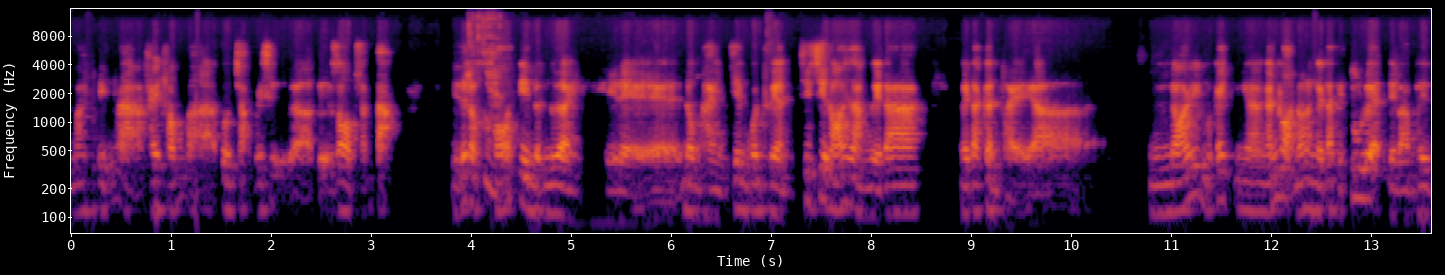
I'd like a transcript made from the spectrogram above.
mang tính là khai phóng và tôn trọng cái sự uh, tự do và sáng tạo thì rất là khó yeah. tìm được người để đồng hành trên một con thuyền chứ chưa nói rằng người ta người ta cần phải uh, nói một cách ngắn gọn đó là người ta phải tu luyện để làm thầy,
